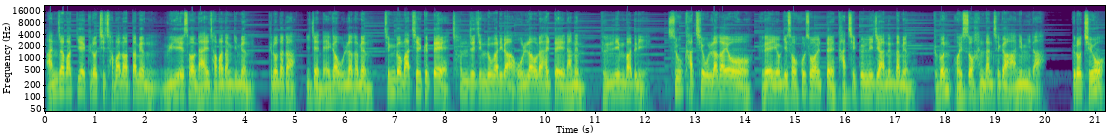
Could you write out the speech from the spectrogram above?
안 잡았기에 그렇지 잡아놨다면 위에서 날 잡아당기면 그러다가 이제 내가 올라가면 증거 마칠 그때 천지진동하리라 올라오라 할 때 나는 들림 받으리 수 같이 올라가요. 그래 여기서 호소할 때 같이 끌리지 않는다면 그건 벌써 한 단체가 아닙니다. 그렇지요.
